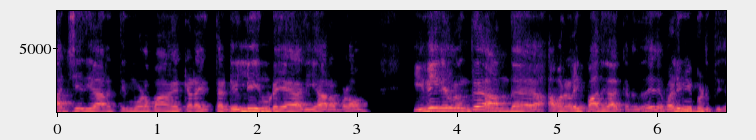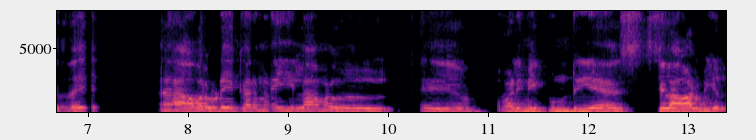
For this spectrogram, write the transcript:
ஆட்சி அதிகாரத்தின் மூலமாக கிடைத்த டெல்லியினுடைய அதிகார பலம் இவைகள் வந்து அந்த அவர்களை பாதுகாக்கிறது வலிமைப்படுத்துகிறது. அவர்களுடைய கருணை இல்லாமல் வலிமை குன்றிய சில ஆளுமைகள்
